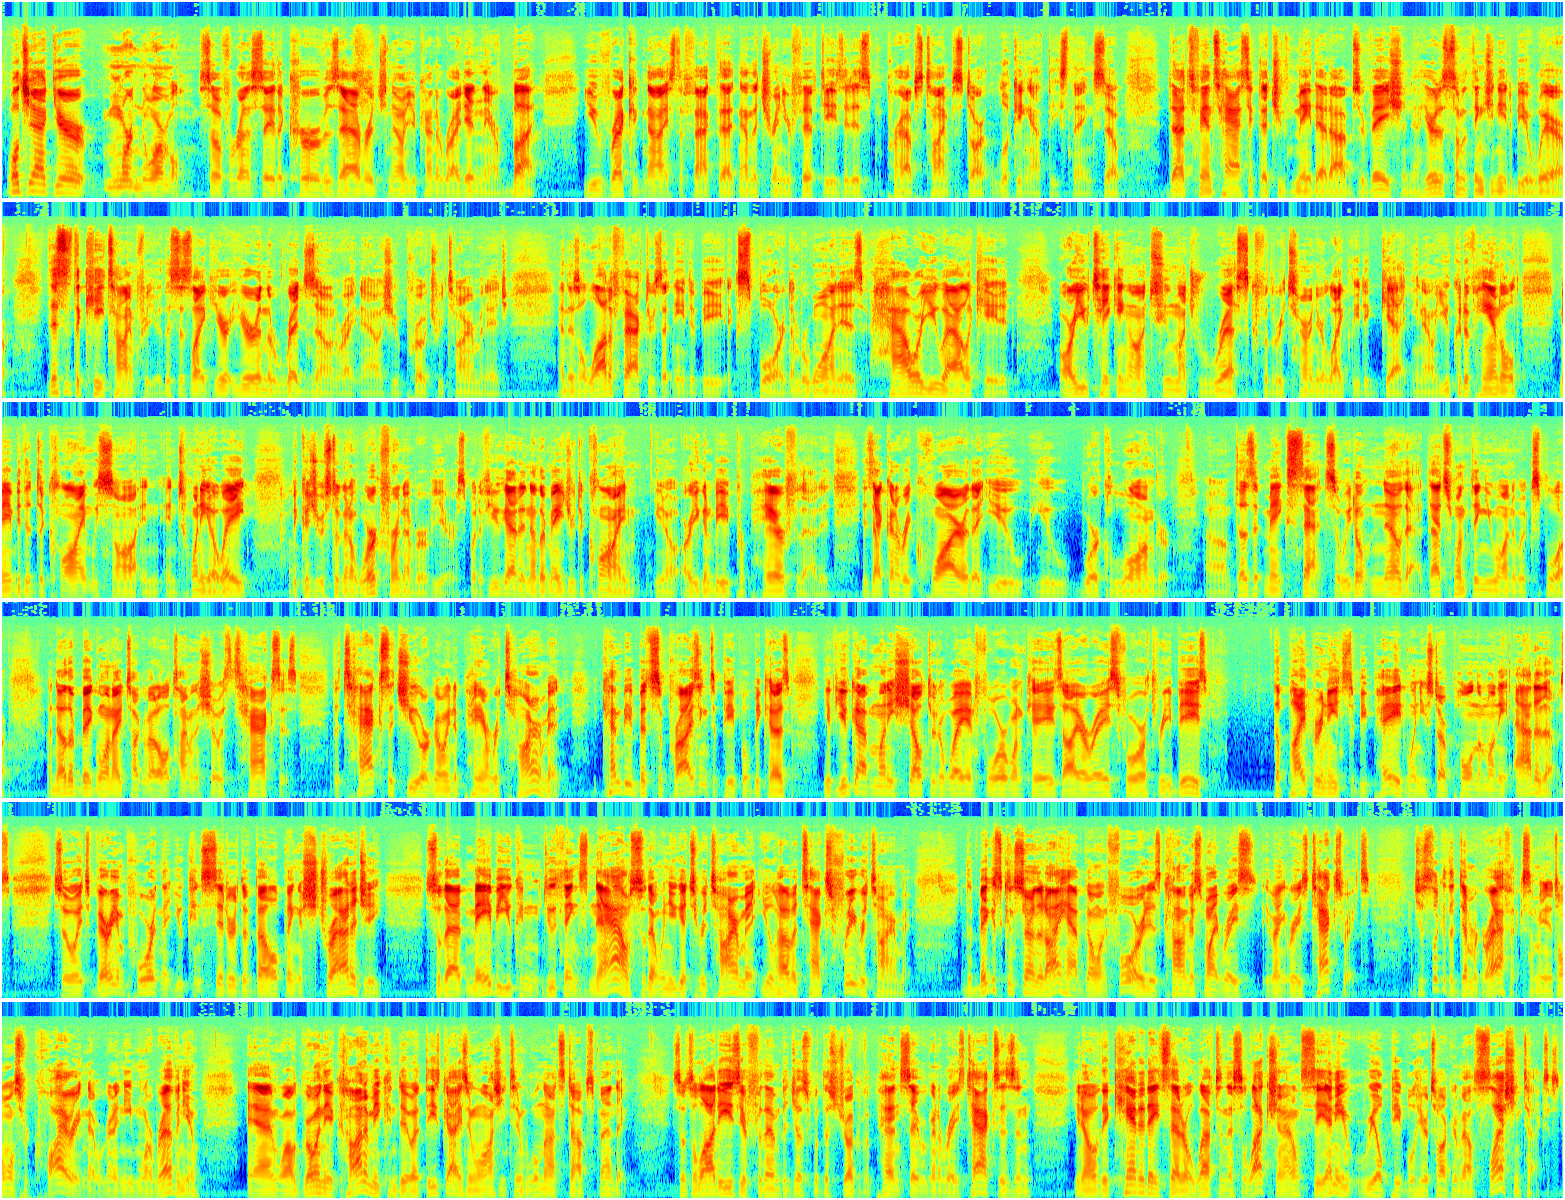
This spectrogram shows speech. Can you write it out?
Well, Jack, you're more normal. So if we're going to say the curve is average, no, you're kind of right in there. But you've recognized the fact that now that you're in your 50s, it is perhaps time to start looking at these things. So that's fantastic that you've made that observation. Now, here are some of the things you need to be aware of. This is the key time for you. This is like you're, you're in the red zone right now as you approach retirement age. And there's a lot of factors that need to be explored. Number one is how are you allocated? Are you taking on too much risk for the return you're likely to get? You know, you could have handled maybe the decline we saw in, in 2008 because you were still going to work for a number of years. But if you got another major decline, you know, are you going to be prepared for that? Is that going to require that you you work longer? Um, does it make sense? So we don't know that. That's one thing you want to explore. Another big one I talk about all the time on the show is taxes. The tax that you are going to pay in retirement can be a bit surprising to people because if you've got money sheltered away in 401ks, IRAs, 403bs, the piper needs to be paid when you start pulling the money out of those. So it's very important that you consider developing a strategy so that maybe you can do things now so that when you get to retirement, you'll have a tax free retirement. The biggest concern that I have going forward is Congress might raise, might raise tax rates. Just look at the demographics. I mean, it's almost requiring that we're going to need more revenue. And while growing the economy can do it, these guys in Washington will not stop spending. So it's a lot easier for them to just, with the stroke of a pen, say we're going to raise taxes. And, you know, the candidates that are left in this election, I don't see any real people here talking about slashing taxes.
